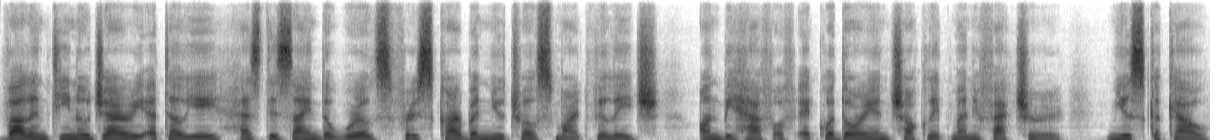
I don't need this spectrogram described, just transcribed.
Valentino Gareri Atelier has designed the world's first carbon neutral smart village on behalf of Ecuadorian chocolate manufacturer Muse Cacao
